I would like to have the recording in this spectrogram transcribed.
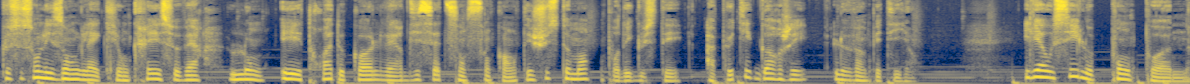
que ce sont les Anglais qui ont créé ce verre long et étroit de col vers 1750 et justement pour déguster à petite gorgée le vin pétillant. Il y a aussi le pompone,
